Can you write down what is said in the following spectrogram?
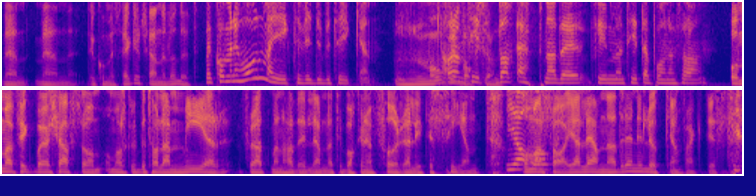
Men, men det kommer säkert se annorlunda ut. Men kommer ni ihåg när man gick till videobutiken? Mm, Och de, titt- Movieboxen. de öppnade filmen, tittade på den och sa Och man fick börja tjafsa om om man skulle betala mer för att man hade lämnat tillbaka den förra lite sent. Ja, och man och- sa, jag lämnade den i luckan faktiskt.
